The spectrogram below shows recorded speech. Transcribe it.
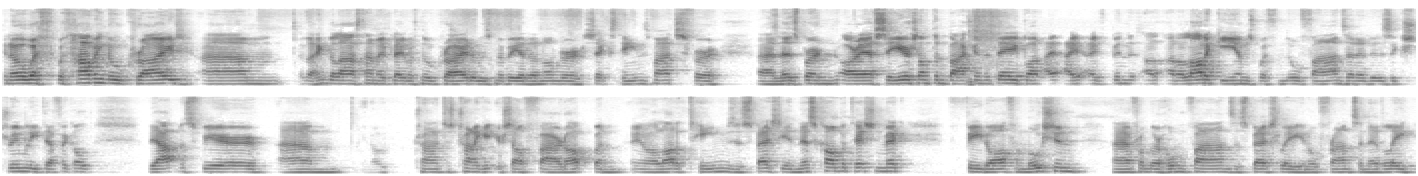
you know, with with having no crowd, um, I think the last time I played with no crowd, it was maybe at an under 16s match for uh, Lisburn RFC or something back in the day. But I, have been at a lot of games with no fans, and it is extremely difficult. The atmosphere, um, you know, trying just trying to get yourself fired up, and you know, a lot of teams, especially in this competition, Mick, feed off emotion uh, from their home fans, especially you know France and Italy.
